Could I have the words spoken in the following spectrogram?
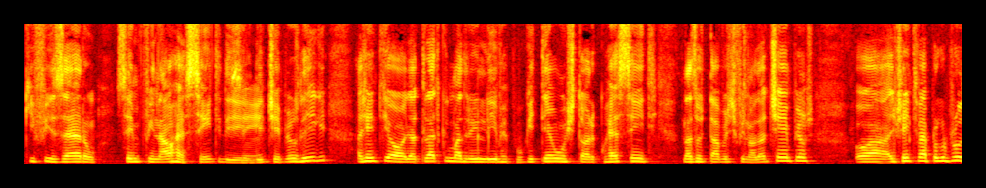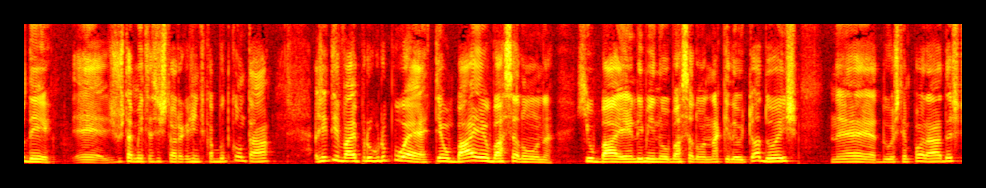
que fizeram semifinal recente de, de Champions League. A gente olha Atlético de Madrid e Liverpool, que tem um histórico recente nas oitavas de final da Champions. A gente vai para o grupo D, é justamente essa história que a gente acabou de contar. A gente vai para o grupo E, tem o Bayern e o Barcelona, que o Bayern eliminou o Barcelona naquele 8 a 2 né, duas temporadas.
